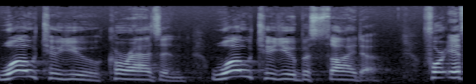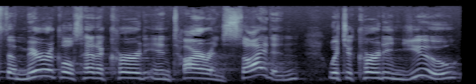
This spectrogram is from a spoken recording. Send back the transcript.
Woe to you, Chorazin! Woe to you, Bethsaida! For if the miracles had occurred in Tyre and Sidon, which occurred in you,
